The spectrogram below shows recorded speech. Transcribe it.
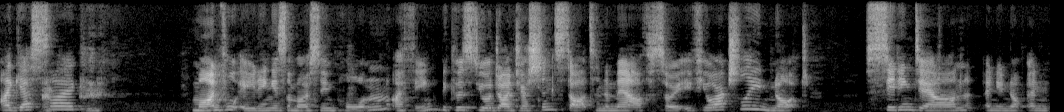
I guess like mindful eating is the most important, I think, because your digestion starts in the mouth. So if you're actually not sitting down and you're not and,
